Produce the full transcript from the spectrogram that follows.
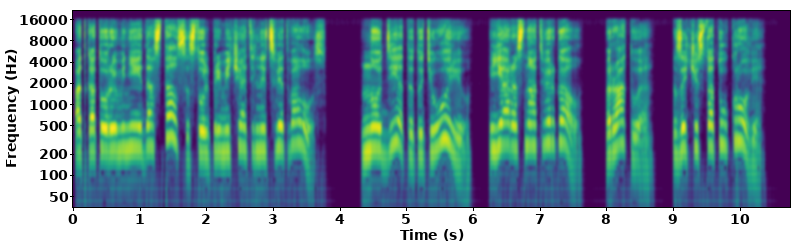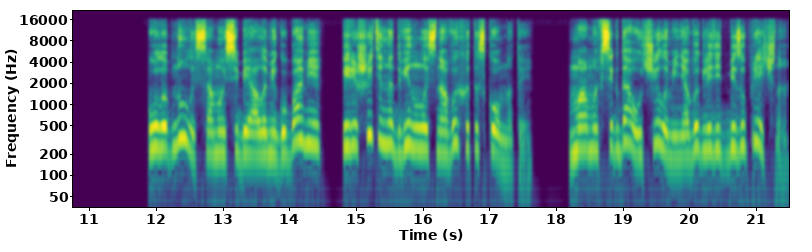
от которой мне и достался столь примечательный цвет волос. Но дед эту теорию яростно отвергал, ратуя за чистоту крови. Улыбнулась самой себе алыми губами и решительно двинулась на выход из комнаты. Мама всегда учила меня выглядеть безупречно,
